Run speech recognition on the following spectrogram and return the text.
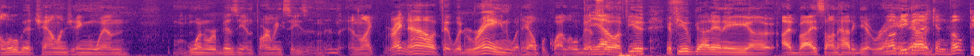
little bit challenging when when we're busy in farming season and, and like right now if it would rain would help quite a little bit Yeah. so if you if you've got any uh, advice on how to get rain well, if you guys would- can vote to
